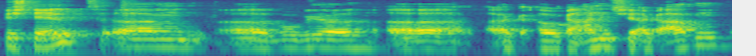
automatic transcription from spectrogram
bestellt, ähm, wo wir organische Agaven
